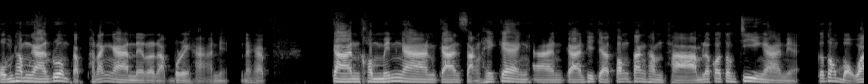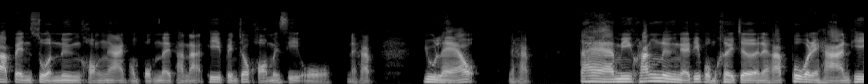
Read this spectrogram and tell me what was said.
ผมทำงานร่วมกับพนักงานในระดับบริหารเนี่ยนะครับ การคอมเมนต์งาน การสั่งให้แก้งาน การที่จะต้องตั้งคำถาม แล้วก็ต้องจี้งานเนี่ยก็ต้องบอกว่าเป็นส่วนหนึ่งของงานของผมในฐานะที่เป็นเจ้าของเป็นซีอนะครับ อยู่แล้วนะครับ แต่มีครั้งหนึ่งเนี่ยที่ผมเคยเจอนะครับ ผู้บริหารที่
